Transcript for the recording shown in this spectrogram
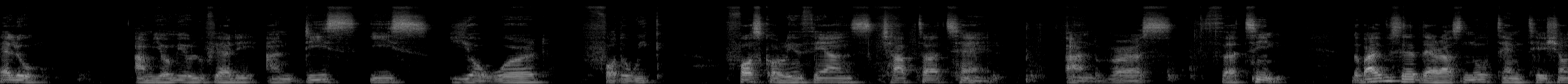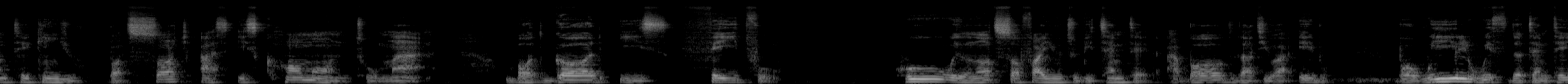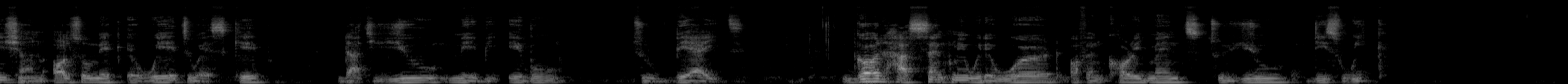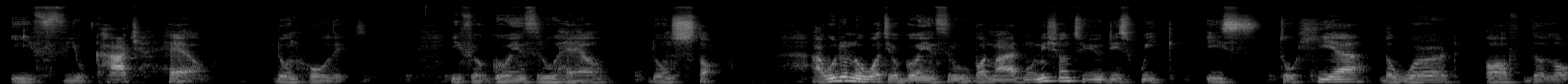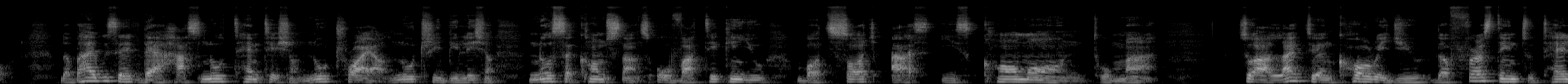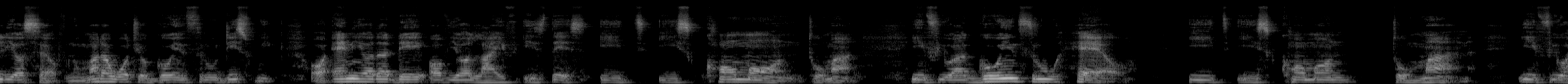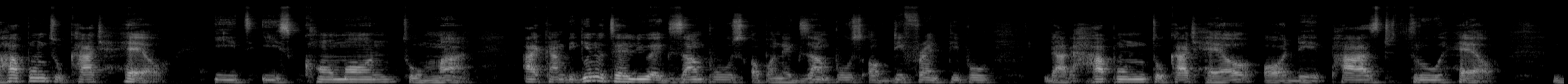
Hello, I'm Yomi Olufiade, and this is your word for the week. First Corinthians chapter 10 and verse 13. The Bible said there is no temptation taking you, but such as is common to man. But God is faithful, who will not suffer you to be tempted above that you are able but will with the temptation also make a way to escape that you may be able to bear it. God has sent me with a word of encouragement to you this week. If you catch hell, don't hold it. If you're going through hell, don't stop. I wouldn't know what you're going through, but my admonition to you this week is to hear the word of the Lord. The Bible said there has no temptation, no trial, no tribulation, no circumstance overtaking you, but such as is common to man. So I'd like to encourage you. The first thing to tell yourself, no matter what you're going through this week or any other day of your life, is this it is common to man. If you are going through hell, it is common to man. If you happen to catch hell, it is common to man. I can begin to tell you examples upon examples of different people that happened to catch hell or they passed through hell.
